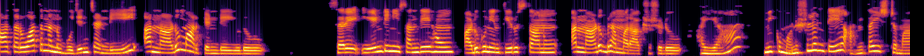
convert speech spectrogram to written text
ఆ తరువాత నన్ను భుజించండి అన్నాడు మార్కండేయుడు. సరే ఏంటి నీ సందేహం? అడుగు నేను తీరుస్తాను అన్నాడు బ్రహ్మరాక్షసుడు. అయ్యా మీకు మనుషులంటే అంత ఇష్టమా?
